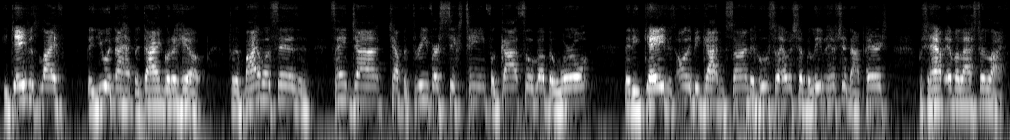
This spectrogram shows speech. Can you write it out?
He gave his life that you would not have to die and go to hell. For the Bible says in St. John chapter 3, verse 16, For God so loved the world that he gave his only begotten Son, that whosoever shall believe in him should not perish, but shall have everlasting life.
